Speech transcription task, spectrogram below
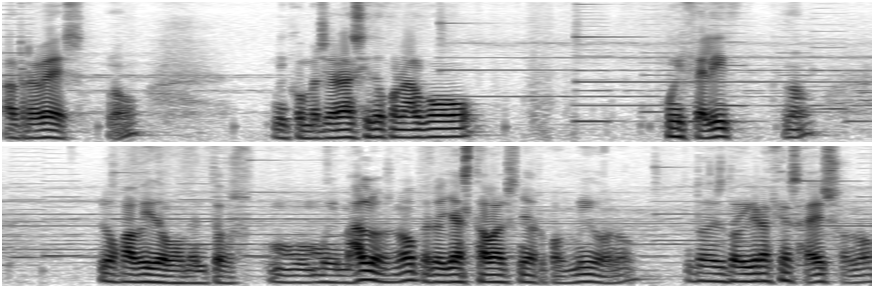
Al revés, ¿no? Mi conversión ha sido con algo muy feliz, ¿no? Luego ha habido momentos muy malos, ¿no? Pero ya estaba el Señor conmigo, ¿no? Entonces doy gracias a eso, ¿no?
